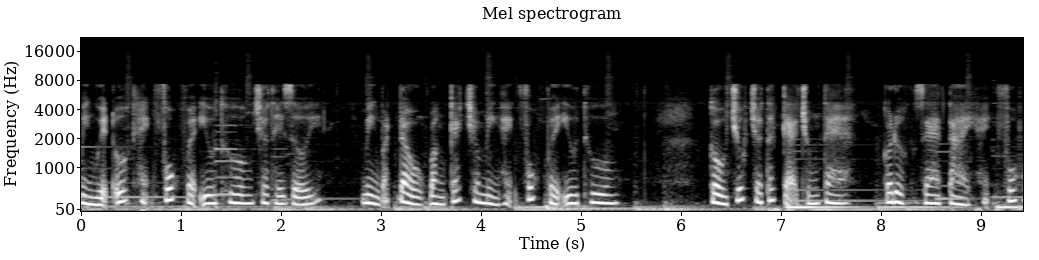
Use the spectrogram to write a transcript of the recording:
mình nguyện ước hạnh phúc và yêu thương cho thế giới. Mình bắt đầu bằng cách cho mình hạnh phúc và yêu thương. Cầu chúc cho tất cả chúng ta có được gia tài hạnh phúc.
